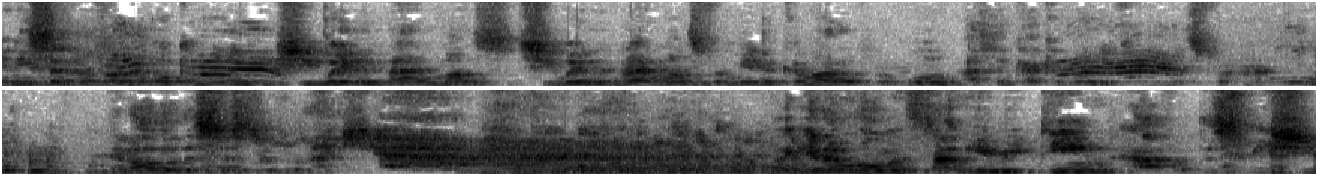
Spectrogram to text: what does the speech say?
And he said in front of the whole community, she waited nine months. She waited nine months for me to come out of her womb. I think I can wait a few minutes for her. Hmm. And all of the sisters were like, yeah. like in a moment's time, he redeemed half of the species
